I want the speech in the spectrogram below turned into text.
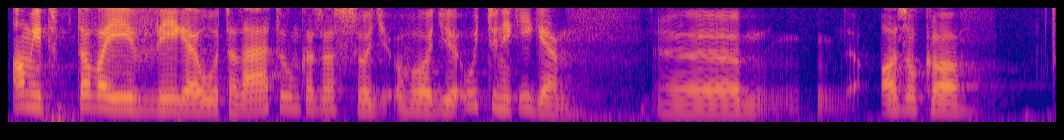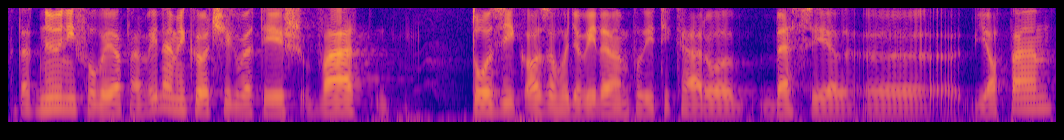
Amit tavaly év vége óta látunk, az az, hogy, hogy úgy tűnik igen, azok a, tehát nőni fog a japán védelmi költségvetés, változik az, ahogy a védelempolitikáról beszél Japán,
